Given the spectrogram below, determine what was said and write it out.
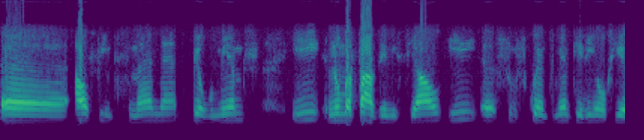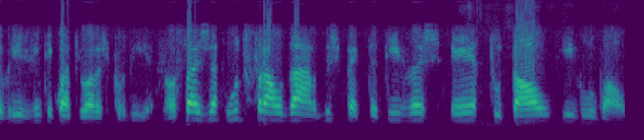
uh, ao fim de semana, pelo menos, e numa fase inicial e uh, subsequentemente iriam reabrir 24 horas por dia. Ou seja, o defraudar de expectativas é total e global.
